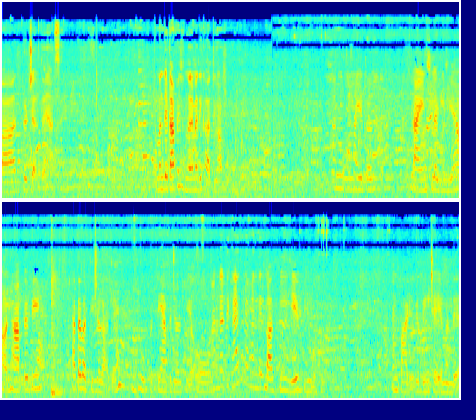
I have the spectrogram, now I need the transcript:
बाद फिर चलते हैं यहाँ से। तो मंदिर काफ़ी सुंदर है मैं दिखाती हूँ आपको। तो ये तो लाइन्स लगी हुई हैं और यहाँ पे भी यहाँ पे बत्ती जलाते हैं। धूप बत्ती यहाँ पे जलती है और अंदर दिखाया था मंदिर? बाकी ये व्यू है। इन पहाड़ियों के बीच है ये मंदिर।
